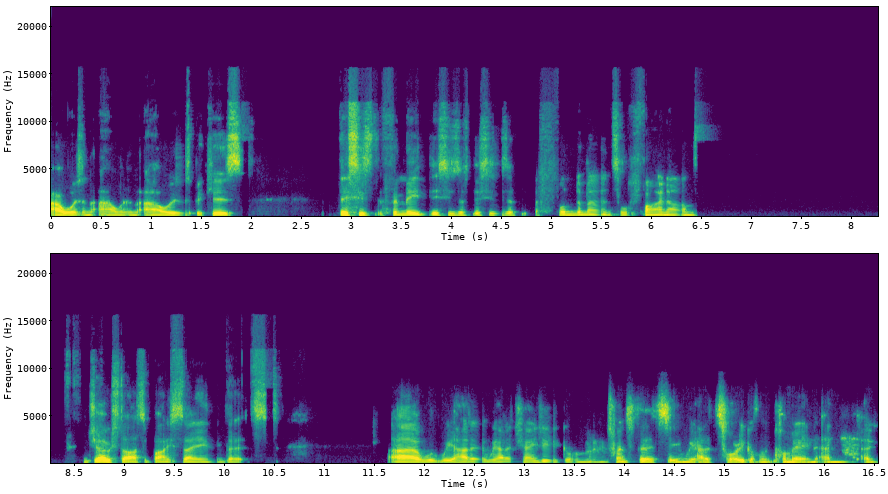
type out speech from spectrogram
hours and hours and hours because this is for me this is a this is a, a fundamental finance jo started by saying that uh, we, we, had a we had a change of government in 2013 we had a tory government come in and and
